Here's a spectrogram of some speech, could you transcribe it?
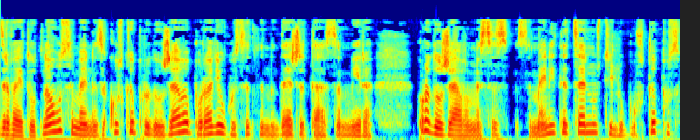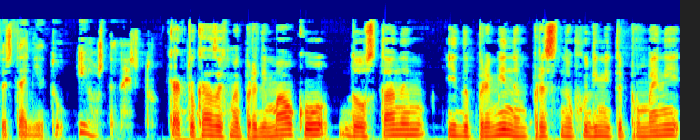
Здравейте отново, семейна закуска продължава по радио Гласът на надеждата. Аз съм Мира. Продължаваме с семейните ценности, любовта, посвещението и още нещо. Както казахме преди малко, да останем и да преминем през необходимите промени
